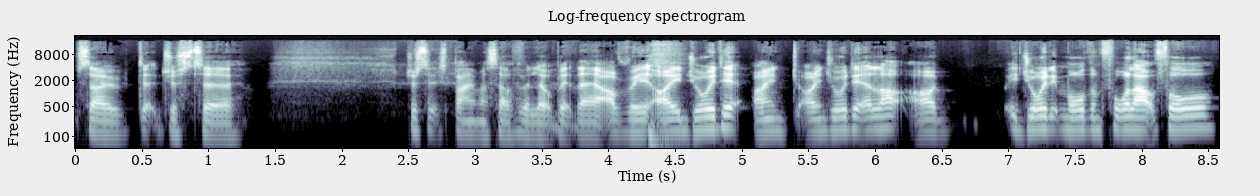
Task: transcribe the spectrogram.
So d- just to just explain myself a little bit there, I really I enjoyed it. I I enjoyed it a lot. I enjoyed it more than Fallout Four.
